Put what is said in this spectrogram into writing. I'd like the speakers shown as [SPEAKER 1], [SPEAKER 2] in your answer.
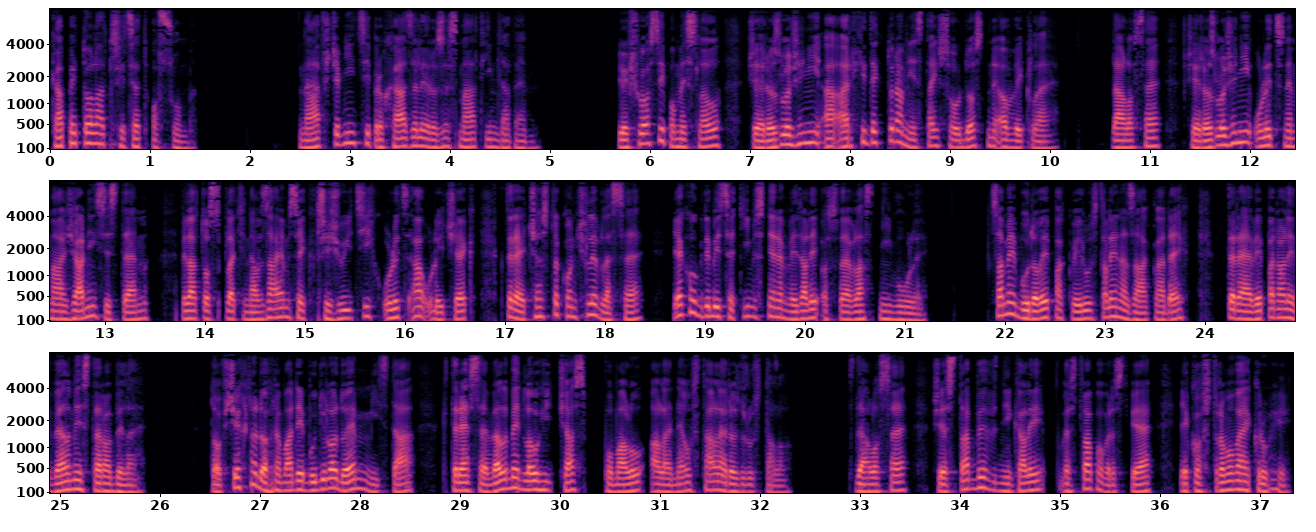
[SPEAKER 1] Kapitola 38 Návštěvníci procházeli rozesmátým davem. Joshua si pomyslel, že rozložení a architektura města jsou dost neobvyklé. Zdálo se, že rozložení ulic nemá žádný systém, byla to spleť navzájem se křižujících ulic a uliček, které často končily v lese, jako kdyby se tím směrem vydali o své vlastní vůli. Samy budovy pak vyrůstaly na základech, které vypadaly velmi starobylé. To všechno dohromady budilo dojem místa, které se velmi dlouhý čas pomalu, ale neustále rozrůstalo. Zdálo se, že stavby vznikaly vrstva po vrstvě jako stromové kruhy.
